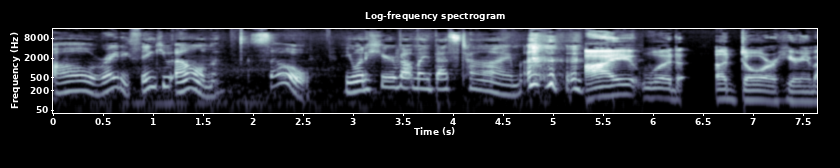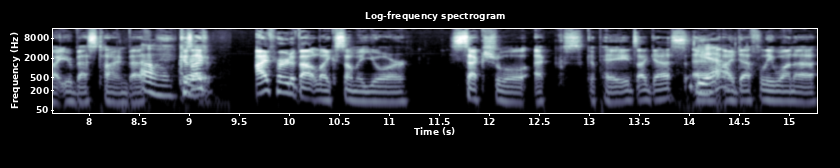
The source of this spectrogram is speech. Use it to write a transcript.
Alrighty, thank you, Elm. So, you want to hear about my best time? I would adore hearing about your best time, Beth. Oh, because great. I've I've heard about like some of your sexual escapades, I guess, and Yeah. I definitely want to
